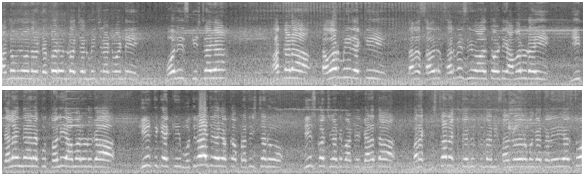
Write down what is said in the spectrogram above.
పంతొమ్మిది వందల డెబ్బై రెండులో జన్మించినటువంటి పోలీస్ కిష్టయ్య అక్కడ టవర్ మీద ఎక్కి తన సర్వీస్ రివాల్తోటి అమరుడై ఈ తెలంగాణకు తొలి అమరుడుగా కీర్తికెక్కి ముదిరాజుల యొక్క ప్రతిష్టను తీసుకొచ్చినటువంటి ఘనత మన కృష్ణకు చెందుతుందని సందర్భంగా తెలియజేస్తూ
